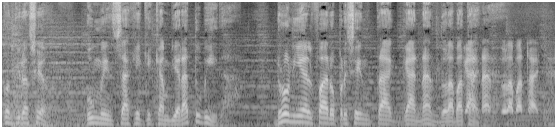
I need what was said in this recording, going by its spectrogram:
continuación, un mensaje que cambiará tu vida. Ronnie Alfaro presenta Ganando la batalla. Ganando la batalla.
